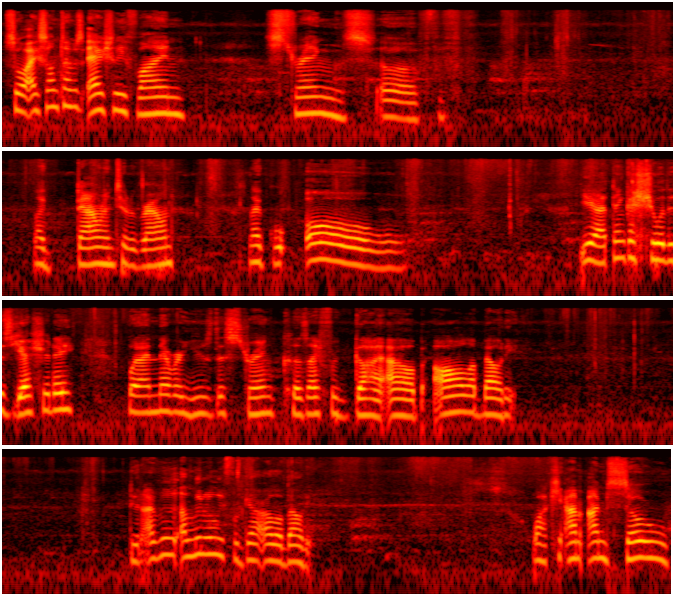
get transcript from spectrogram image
So I sometimes actually find strings uh like down into the ground. Like oh. Yeah i think i showed this yesterday but i never used this string because i forgot all, about it. Dude i really i literally forgot all about it. I can't, i'm i'm so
